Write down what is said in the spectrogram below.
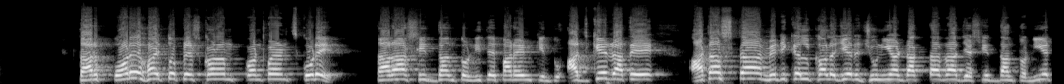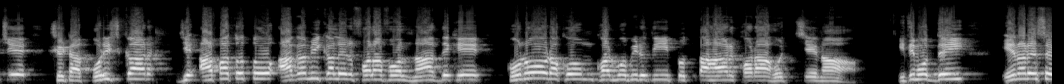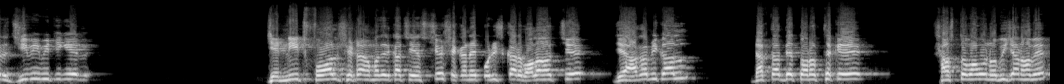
তারপরে হয়তো প্রেস কনফারেন্স করে তারা সিদ্ধান্ত নিতে পারেন, কিন্তু আজকের রাতে আঠাশটা মেডিকেল কলেজের জুনিয়র ডাক্তাররা যে সিদ্ধান্ত নিয়েছে সেটা পরিষ্কার, যে আপাতত আগামীকালের ফলাফল না দেখে কোনো রকম কর্মবিরতি প্রত্যাহার করা হচ্ছে না। ইতিমধ্যেই এনআরএস এর জিবি মিটিং এর যে নিট ফল সেটা আমাদের কাছে এসছে, সেখানে পরিষ্কার বলা হচ্ছে যে আগামীকাল ডাক্তারদের তরফ থেকে স্বাস্থ্য ভবন অভিযান হবে।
